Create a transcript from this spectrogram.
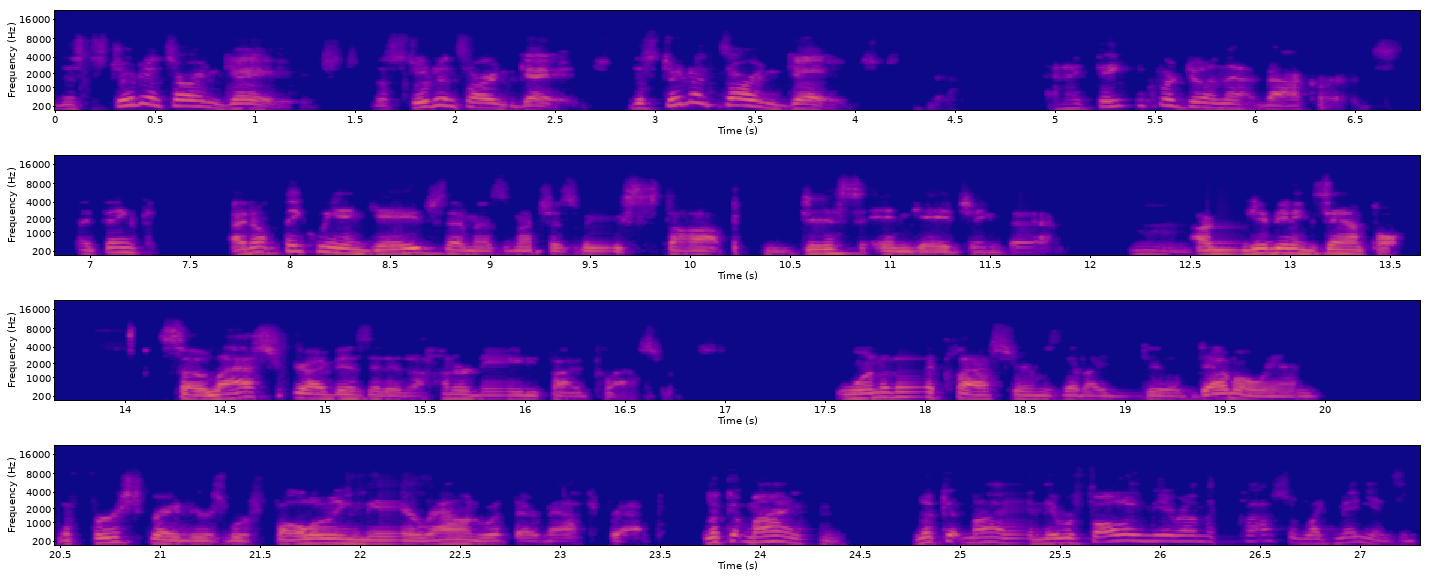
The students are engaged. The students are engaged. The students are engaged. And I think we're doing that backwards. I think, I don't think we engage them as much as we stop disengaging them. Hmm. I'll give you an example. So last year I visited 185 classrooms. One of the classrooms that I did a demo in, the first graders were following me around with their math prep. Look at mine. Look at mine. They were following me around the classroom like minions. And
